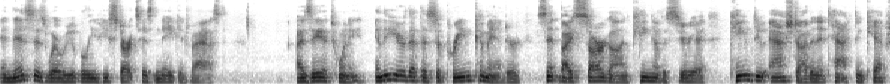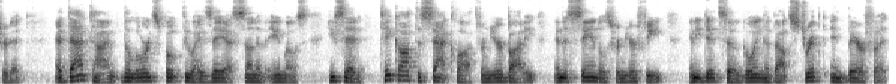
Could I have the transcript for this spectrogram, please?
and this is where we believe he starts his naked fast. Isaiah 20. In the year that the supreme commander, sent by Sargon, king of Assyria, came to Ashdod and attacked and captured it. At that time, the Lord spoke through Isaiah, son of Amos. He said, Take off the sackcloth from your body and the sandals from your feet. And he did so, going about stripped and barefoot.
